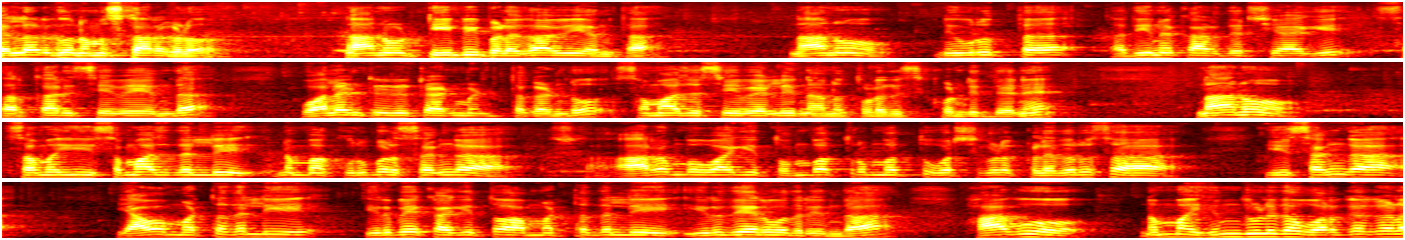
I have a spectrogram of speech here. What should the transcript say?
ಎಲ್ಲರಿಗೂ ನಮಸ್ಕಾರಗಳು. ನಾನು ಟಿ ಬಿ ಬೆಳಗಾವಿ ಅಂತ. ನಾನು ನಿವೃತ್ತ ಅಧೀನ ಕಾರ್ಯದರ್ಶಿಯಾಗಿ ಸರ್ಕಾರಿ ಸೇವೆಯಿಂದ ವಾಲಂಟ್ರಿ ರಿಟೈರ್ಮೆಂಟ್ ತಗೊಂಡು ಸಮಾಜ ಸೇವೆಯಲ್ಲಿ ನಾನು ತೊಡಗಿಸಿಕೊಂಡಿದ್ದೇನೆ. ನಾನು ಸಮ, ಈ ಸಮಾಜದಲ್ಲಿ ನಮ್ಮ ಕುರುಬರ ಸಂಘ ಆರಂಭವಾಗಿ ತೊಂಬತ್ತೊಂಬತ್ತು ವರ್ಷಗಳು ಕಳೆದರೂ ಸಹ ಈ ಸಂಘ ಯಾವ ಮಟ್ಟದಲ್ಲಿ ಇರಬೇಕಾಗಿತ್ತೋ ಆ ಮಟ್ಟದಲ್ಲಿ ಇರದೇ ಇರುವುದರಿಂದ ಹಾಗೂ ನಮ್ಮ ಹಿಂದುಳಿದ ವರ್ಗಗಳ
